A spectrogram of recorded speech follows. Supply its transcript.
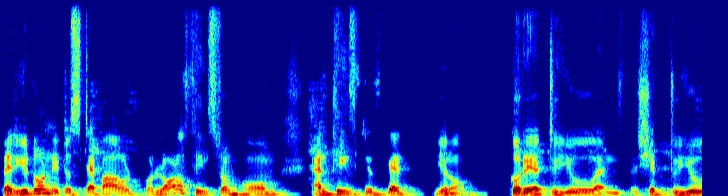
where you don't need to step out for a lot of things from home and things just get you know couriered to you and ship to you.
